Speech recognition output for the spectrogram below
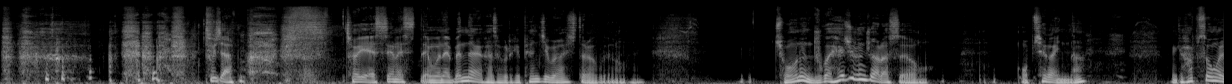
투잡. 저희 SNS 때문에 맨날 가서 그렇게 편집을 하시더라고요. 저는 누가 해주는 줄 알았어요. 업체가 있나? 이렇게 합성을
